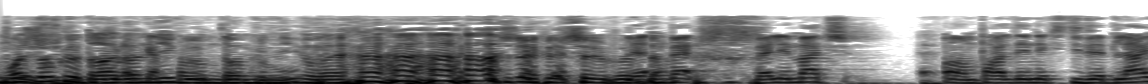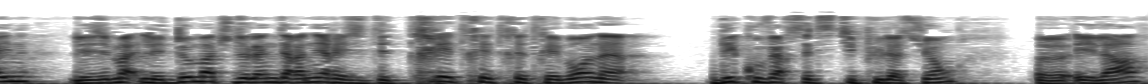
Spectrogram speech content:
Moi, je vois que Dragon League ou Dominique, ouais. je, je veux Ben, ben, les matchs, on parle d'NXT Deadline. Les, les deux matchs de l'année dernière, ils étaient très très très très bons. On a découvert cette stipulation. Euh, et là,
